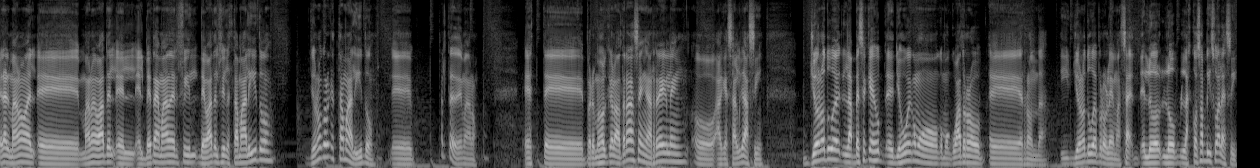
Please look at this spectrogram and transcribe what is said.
mira, hermano, el, eh, de el, beta de Battlefield, de Battlefield está malito. Yo no creo que está malito. Eh, parte de, mano. Este, pero mejor que lo atrasen, arreglen o a que salga así. Yo no tuve, las veces que eh, yo jugué como, como cuatro rondas y yo no tuve problemas. O sea, las cosas visuales sí.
